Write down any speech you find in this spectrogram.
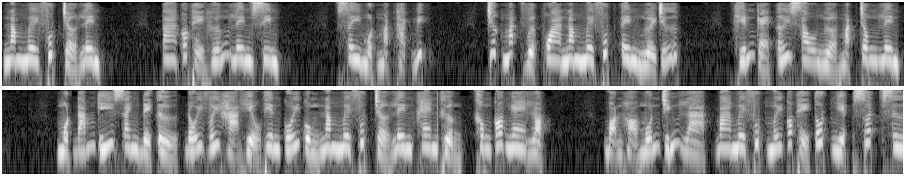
50 phút trở lên. Ta có thể hướng lên xin. Xây một mặt thạch bích. Trước mắt vượt qua 50 phút tên người chữ. Khiến kẻ tới sau ngửa mặt trông lên. Một đám ký danh đệ tử đối với Hạ Hiểu Thiên cuối cùng 50 phút trở lên khen thưởng, không có nghe lọt. Bọn họ muốn chính là 30 phút mới có thể tốt nghiệp xuất sư.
